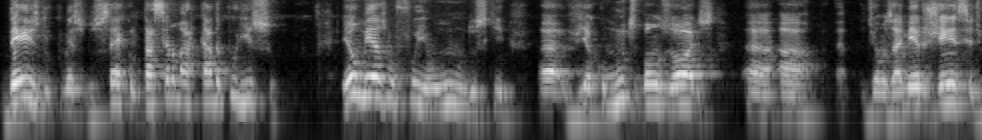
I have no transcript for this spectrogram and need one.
desde o começo do século, está sendo marcada por isso. Eu mesmo fui um dos que uh, via com muitos bons olhos uh, a, digamos, a emergência de,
